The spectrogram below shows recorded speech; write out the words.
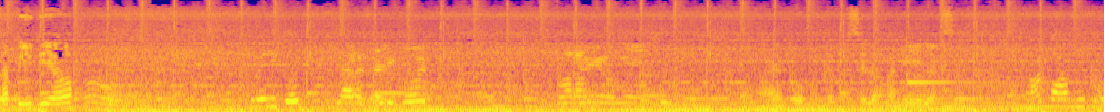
sa PDO? Oo. Sa likod. Lara sa likod. Parang yung may... Ayun, pupunta pa sila Manila Zoo. Ako ako ito.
